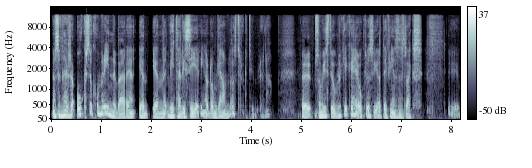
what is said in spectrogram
Men som kanske också kommer innebära en, en, en, vitalisering av de gamla strukturerna. För som historiker kan jag också se att det finns en slags eh,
